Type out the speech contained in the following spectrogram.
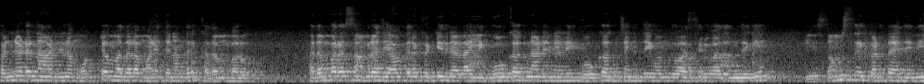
ಕನ್ನಡ ನಾಡಿನ ಮೊಟ್ಟ ಮೊದಲ ಮನೆತನ ಅಂದರೆ ಕದಂಬರು. ಕದಂಬರ ಸಾಮ್ರಾಜ್ಯ ಯಾವ ಥರ ಕಟ್ಟಿದ್ರಲ್ಲ, ಈ ಗೋಕಾಕ್ ನಾಡಿನಲ್ಲಿ ಗೋಕಾಕ್ ಜನತೆಯ ಒಂದು ಆಶೀರ್ವಾದದೊಂದಿಗೆ ಈ ಸಂಸ್ಥೆ ಕಟ್ತಾ ಇದ್ದೀವಿ.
